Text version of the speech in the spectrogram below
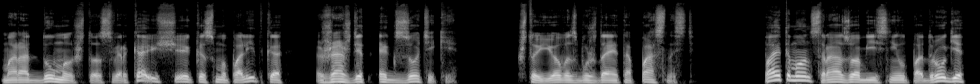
Марат думал, что сверкающая космополитка жаждет экзотики, что ее возбуждает опасность. Поэтому он сразу объяснил подруге,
